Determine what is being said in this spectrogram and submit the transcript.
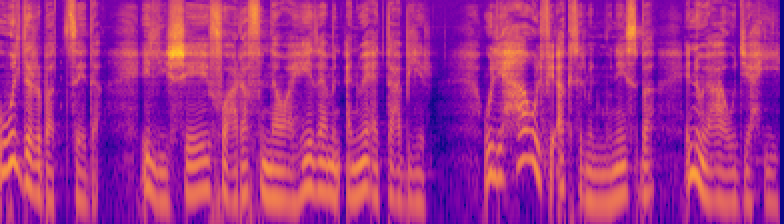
وولد الرباط زادة اللي شاف وعرف النوع هذا من أنواع التعبير واللي حاول في أكثر من مناسبة إنه يعاود يحييه.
